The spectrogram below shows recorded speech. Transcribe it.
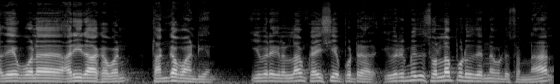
அதே போல் ஹரிராகவன் தங்கபாண்டியன் இவர்களெல்லாம் கை செய்யப்பட்டார் இவர் மீது சொல்லப்படுவது என்னவென்று சொன்னால்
